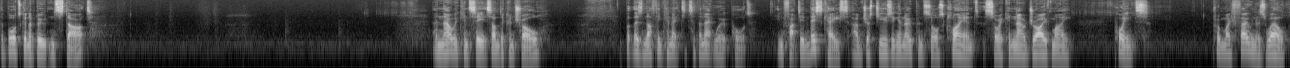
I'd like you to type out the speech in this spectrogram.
The board's going to boot and start. And now we can see it's under control, but there's nothing connected to the network port. In fact, in this case, I'm just using an open source client, so I can now drive my points from my phone as well.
